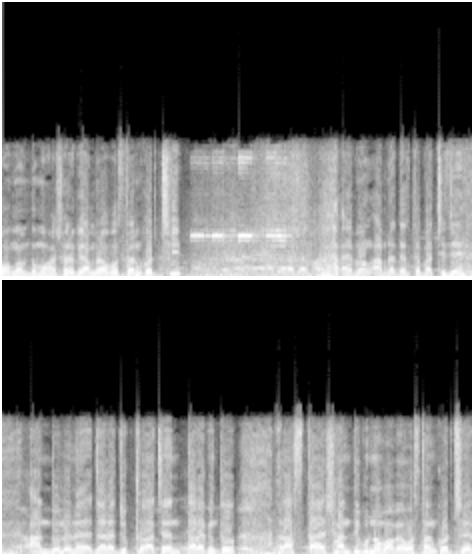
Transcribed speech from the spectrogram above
বঙ্গবন্ধু মহাসড়কে আমরা অবস্থান করছি। এবং আমরা দেখতে পাচ্ছি যে আন্দোলনে যারা যুক্ত আছেন, তারা কিন্তু রাস্তায় শান্তিপূর্ণভাবে অবস্থান করছেন।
